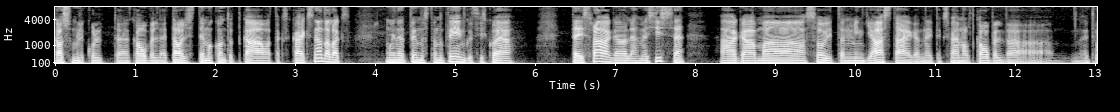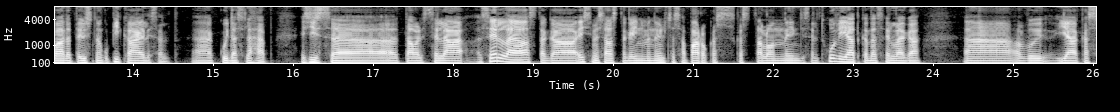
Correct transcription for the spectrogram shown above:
kasumlikult kaubelda, et tavaliselt demokontot ka avatakse kaheks nädalaks, mõned õnnestunud tehingud, siis kohe täis rahaga lähme sisse. Aga ma soovitan mingi aasta aega näiteks vähemalt kaubelda, et vaadata just nagu pikaajaliselt, kuidas läheb ja siis äh, tavaliselt selle, selle aastaga, esimese aastaga inimene üldse saab aru, kas, kas tal on endiselt huvi jätkada sellega äh, või, ja kas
